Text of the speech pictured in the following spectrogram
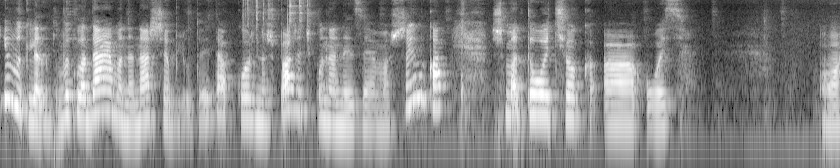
і викладаємо на наше блюдо. І так, кожну шпажечку нанизуємо шинка, шматочок. А, ось. О,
